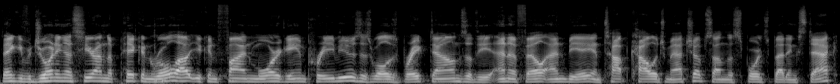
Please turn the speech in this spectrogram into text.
Thank you for joining us here on the Pick and Rollout. You can find more game previews as well as breakdowns of the NFL, NBA, and top college matchups on the Sports Betting Stack.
